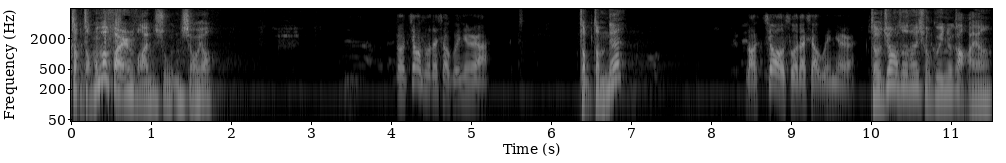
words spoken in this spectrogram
怎怎么个烦人法？你说你瞧瞧，老教唆他小闺女啊，怎怎么的？老教唆他小闺女老教唆他小闺女干啥呀？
